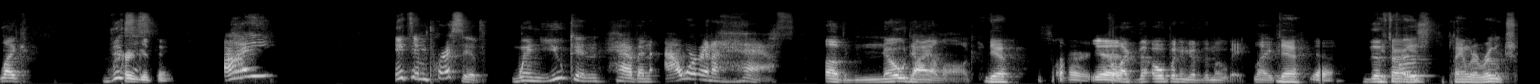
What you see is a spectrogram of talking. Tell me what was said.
Like this Heard is, good things. I. It's impressive when you can have an hour and a half of no dialogue. Yeah, I heard. For Yeah, like the opening of the movie. Like yeah. yeah, the He started first playing with a roach.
